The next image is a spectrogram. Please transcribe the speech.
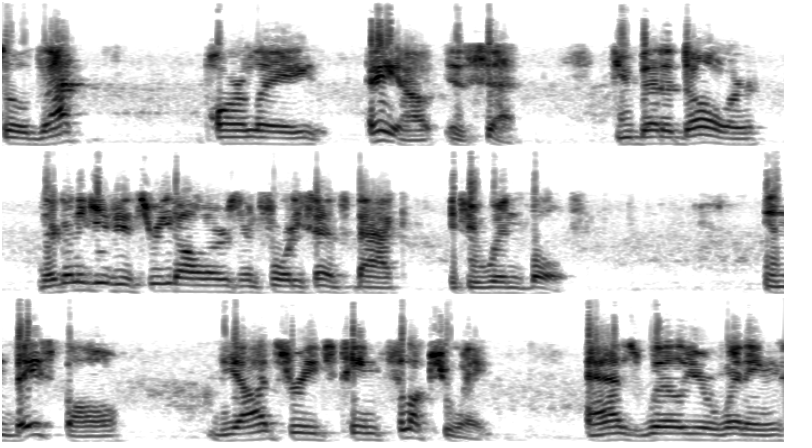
So that parlay payout is set. If you bet a dollar, they're going to give you $3.40 back if you win both. In baseball, the odds for each team fluctuate, as will your winnings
